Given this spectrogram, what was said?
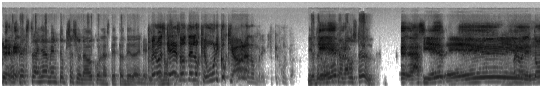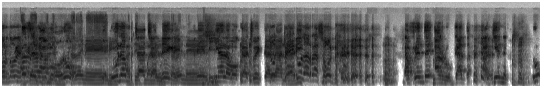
extrañamente obsesionado con las tetas de Daenerys. Pero es no que sé. eso es de lo que único que hablan, hombre. ¿Yo ¿Qué culpa? Y es de ¿Qué? lo único que ha hablado usted. Eh, Así es. ¡Eh! Bueno, el entorno de. ¿Qué pasa, A Tedman le enamoró. Una muchacha alegre, tenía la boca chueca, Yo la nariz, tengo la razón. la frente arrugada. Aquí en el... tú.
